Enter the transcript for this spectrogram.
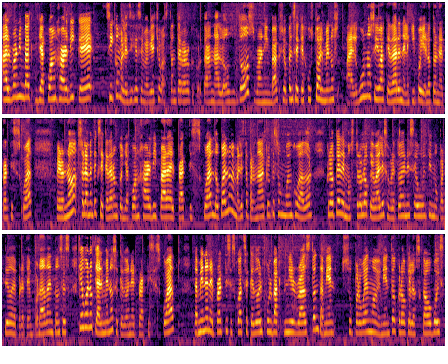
Al running back Jaquan Hardy, que sí, como les dije, se me había hecho bastante raro que cortaran a los dos running backs. Yo pensé que justo al menos alguno se iba a quedar en el equipo y el otro en el practice squad. Pero no, solamente que se quedaron con Jaquan Hardy para el practice squad, lo cual no me molesta para nada. Creo que es un buen jugador. Creo que demostró lo que vale, sobre todo en ese último partido de pretemporada. Entonces, qué bueno que al menos se quedó en el practice squad. También en el practice squad se quedó el fullback Neil Ralston. También súper buen movimiento. Creo que los Cowboys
